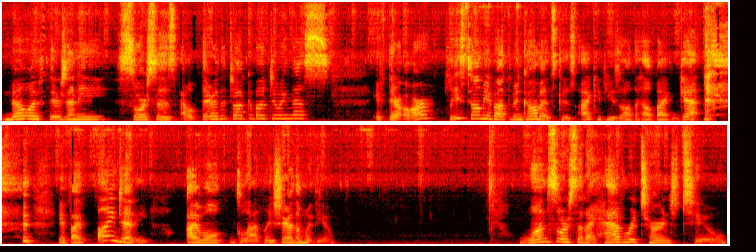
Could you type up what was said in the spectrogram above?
know if there's any sources out there that talk about doing this. If there are, please tell me about them in comments because I could use all the help I can get. if I find any, I will gladly share them with you. One source that I have returned to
